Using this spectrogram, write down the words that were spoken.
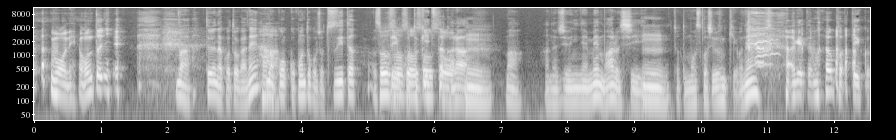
もうね、本当に。ね、まあというようなことがね、はいまあ、こここのところちょっと続いたっていうことを聞いてたからうん。まああの12年目もあるし、うん。ちょっともう少し運気をね 上げてもらおうかっていうこ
